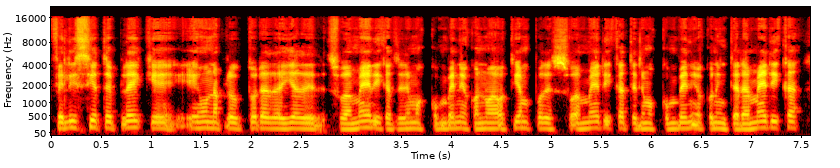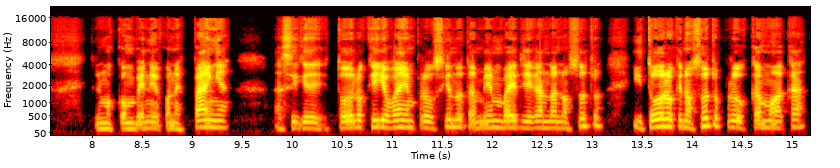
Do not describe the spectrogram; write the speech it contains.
Feliz 7 Play, que es una productora de allá de Sudamérica. Tenemos convenio con Nuevo Tiempo de Sudamérica. Tenemos convenio con Interamérica. Tenemos convenio con España. Así que todo lo que ellos vayan produciendo también va a ir llegando a nosotros y todo lo que nosotros produzcamos acá,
